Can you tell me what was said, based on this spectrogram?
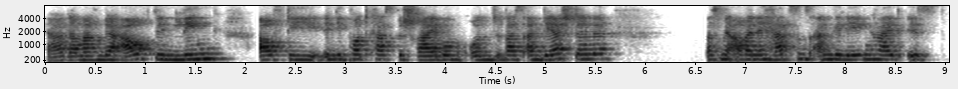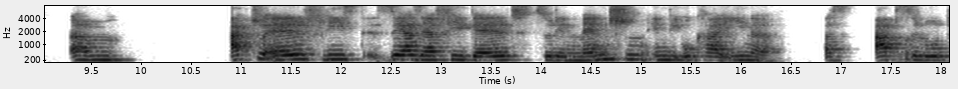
ja, da machen wir auch den Link auf die, in die Podcast-Beschreibung. Und was an der Stelle, was mir auch eine Herzensangelegenheit ist, ähm, aktuell fließt sehr, sehr viel Geld zu den Menschen in die Ukraine, was absolut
